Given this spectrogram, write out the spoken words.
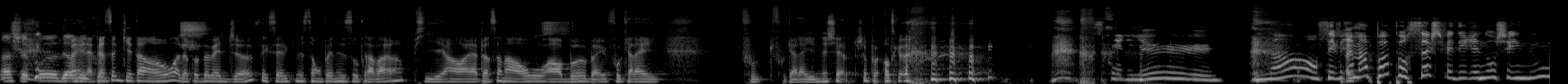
Ah, je sais pas, le Ben, la coup. personne qui est en haut, elle a pas besoin de job, fait que c'est elle qui met son pénis au travers. Puis en- la personne en haut, en bas, ben, il faut qu'elle aille. Faut, faut qu'elle aille une échelle. Je sais pas. En tout cas. Sérieux? Non, c'est vraiment pas pour ça que je fais des rénaux chez nous.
